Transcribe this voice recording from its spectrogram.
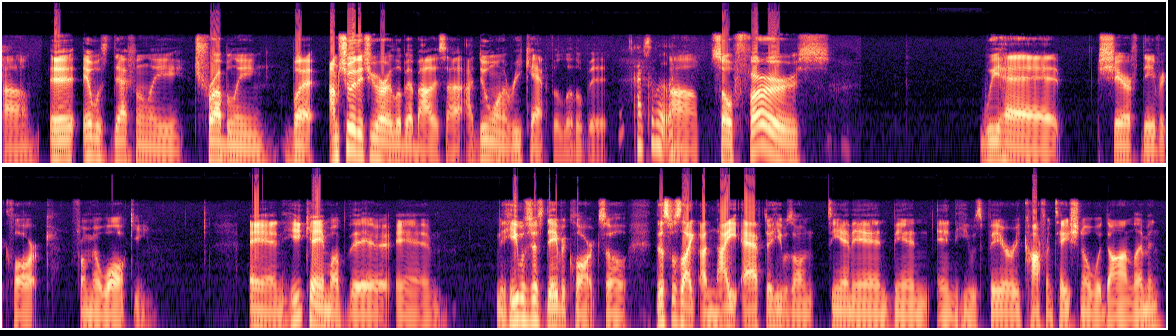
Um, it it was definitely troubling, but I'm sure that you heard a little bit about this. I, I do want to recap it a little bit. Absolutely. Um, so first, we had Sheriff David Clarke from Milwaukee, and he came up there and he was just David Clarke. So this was like a night after he was on CNN, being and he was very confrontational with Don Lemon.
